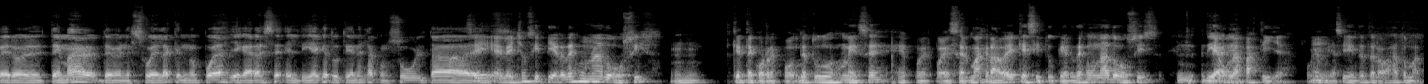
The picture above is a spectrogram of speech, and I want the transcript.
pero el tema de, Venezuela, que no puedas llegar a ese, el día que tú tienes la consulta. Sí, el hecho si pierdes una dosis que te corresponde a tus dos meses, eh, pues puede ser más grave que si tú pierdes una dosis de una pastilla, porque al día siguiente te la vas a tomar.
